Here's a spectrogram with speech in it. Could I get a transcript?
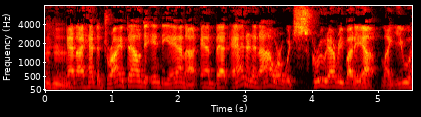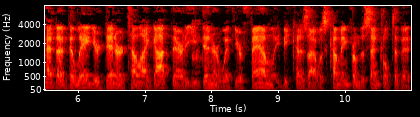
Mm-hmm. and I had to drive down to Indiana, and that added an hour, which screwed everybody up. Like you had to delay your dinner till I got there to eat dinner with your family because I was coming from the central to the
